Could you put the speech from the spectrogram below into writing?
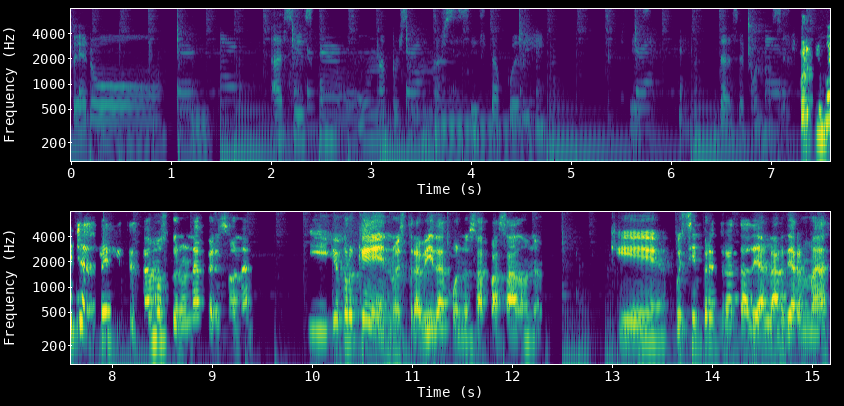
pero así es como una persona narcisista puede darse a conocer. Porque muchas veces estamos con una persona y yo creo que en nuestra vida pues nos ha pasado, ¿no? Que pues siempre trata de alardear más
